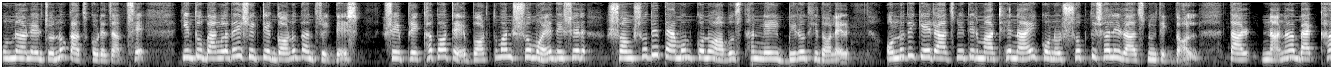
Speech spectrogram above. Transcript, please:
উন্নয়নের জন্য কাজ করে যাচ্ছে। কিন্তু বাংলাদেশ একটি গণতান্ত্রিক দেশ। সেই প্রেক্ষাপটে বর্তমান সময়ে দেশের সংসদে তেমন কোনো অবস্থান নেই বিরোধী দলের। অন্যদিকে রাজনীতির মাঠে নাই কোনো শক্তিশালী রাজনৈতিক দল। তার নানা ব্যাখ্যা,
